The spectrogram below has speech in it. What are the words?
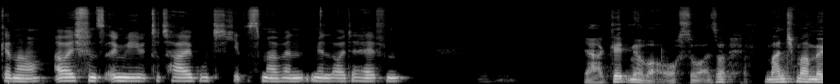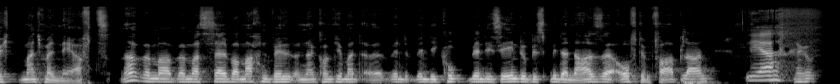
genau. Aber ich finde es irgendwie total gut jedes Mal, wenn mir Leute helfen. Ja, geht mir aber auch so. Also manchmal möchte, manchmal nervt's, ne? wenn man wenn man es selber machen will und dann kommt jemand, äh, wenn wenn die guckt, wenn die sehen, du bist mit der Nase auf dem Fahrplan, ja. Kommt,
